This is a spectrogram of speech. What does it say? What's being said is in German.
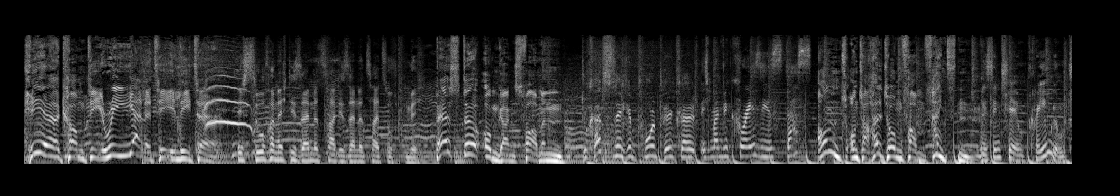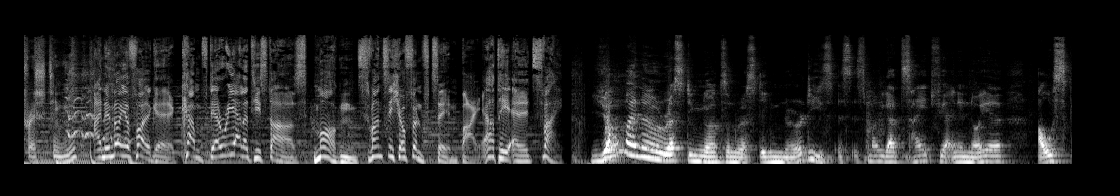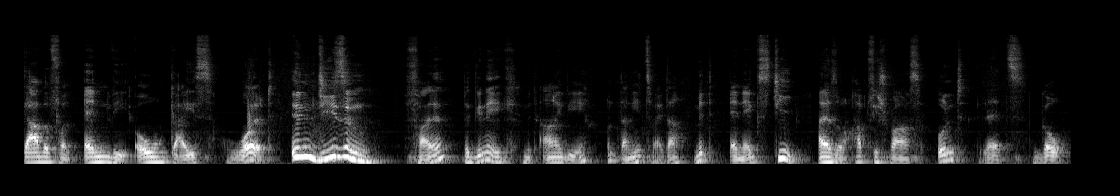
Hier kommt die Reality Elite. Ich suche nicht die Sendezeit, die Sendezeit sucht mich. Beste Umgangsformen. Du kannst dich im Pool pickeln. Ich meine, wie crazy ist das? Und Unterhaltung vom Feinsten. Wir sind hier im Premium Trash TV. Eine neue Folge Kampf der Reality Stars. Morgen 20.15 Uhr bei RTL 2. Ja, meine Wrestling-Nerds und Wrestling-Nerdies, es ist mal wieder Zeit für eine neue Ausgabe von NWO Guys World. In diesem Fall beginne ich mit AEW und dann geht's weiter mit NXT. Also habt viel Spaß und let's go.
